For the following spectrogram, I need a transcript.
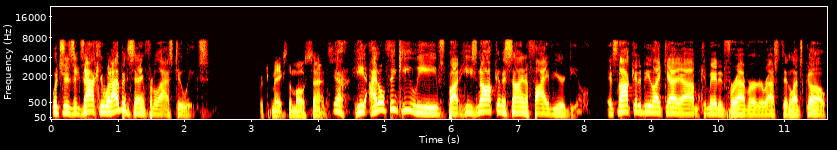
which is exactly what I've been saying for the last two weeks. Which makes the most sense. Yeah, he. I don't think he leaves, but he's not going to sign a five-year deal. It's not going to be like, yeah, yeah, I'm committed forever to rest and let's go.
